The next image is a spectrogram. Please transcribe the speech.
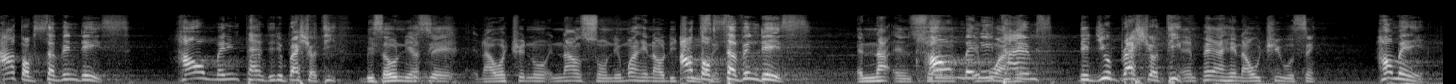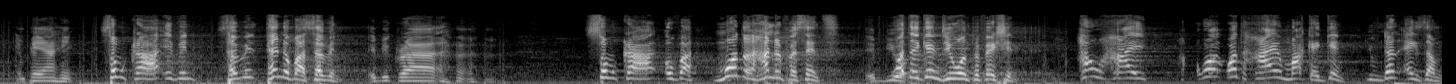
out of seven days, how many times did you brush your teeth? bisa wo nua This sɛ na wɔtwe no nna nson ne mu ahe na wode Out of twiw se seven days, ɛna nson how many times did you brush your teeth? Mpɛ ahe na wotwi wo se How many? Some cry even seven, 10 over 7. ebi koraa Some cry over more than 100%. What again do you want perfection? How high, what, what high mark again? You've done exam.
